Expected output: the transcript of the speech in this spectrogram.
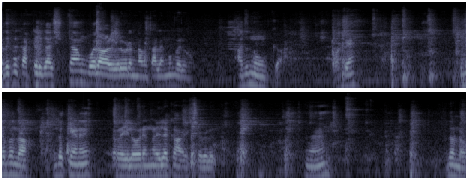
അതൊക്കെ കട്ടെടുക്കാൻ ഇഷ്ടം പോലെ ആളുകളോട് ഉണ്ടാവും. തലങ്ങും വരും അത് നോക്കുക. ഓക്കെ പിന്നെ ഇപ്പം എന്താ? ഇതൊക്കെയാണ് റെയിലോരങ്ങളിലെ കാഴ്ചകൾ ഇതുണ്ടോ?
